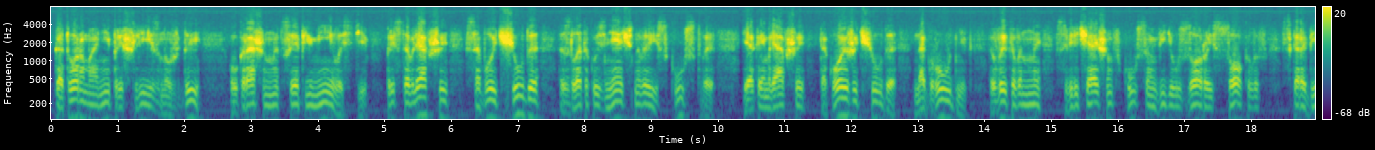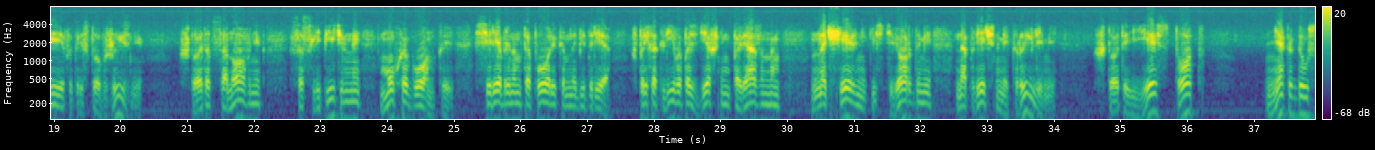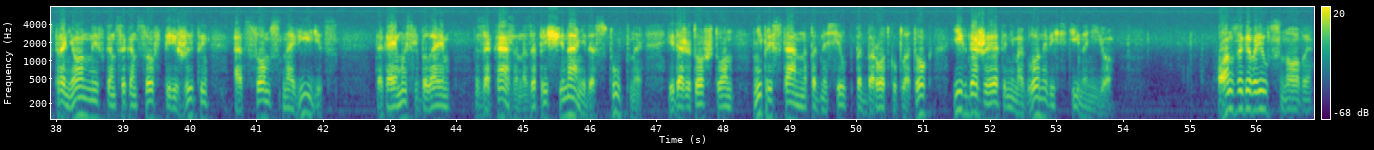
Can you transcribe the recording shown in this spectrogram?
к которому они пришли из нужды, украшенный цепью милости, представлявший собой чудо златокузнечного искусства и окаймлявший такое же чудо нагрудник, выкованный с величайшим вкусом в виде узора из соколов, скоробеев и крестов жизни, что этот сановник со слепительной мухогонкой, серебряным топориком на бедре, в прихотливо по-здешнему повязанном начельнике с твердыми наплечными крыльями, что это и есть тот, некогда устраненный, в конце концов пережитый отцом сновидец. Такая мысль была им заказана, запрещена, недоступна, и даже то, что он непрестанно подносил к подбородку платок, их даже это не могло навести на нее. Он заговорил снова,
